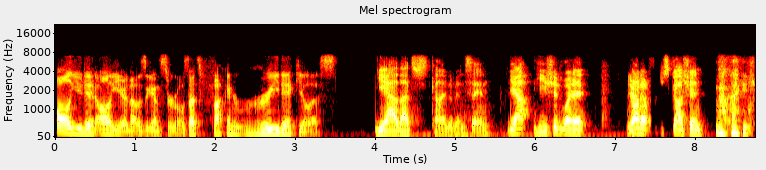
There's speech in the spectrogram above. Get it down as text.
all you did all year that was against the rules. That's fucking ridiculous. Yeah, that's kind of insane. Yeah, he should win it. Yeah. Not up for discussion. like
